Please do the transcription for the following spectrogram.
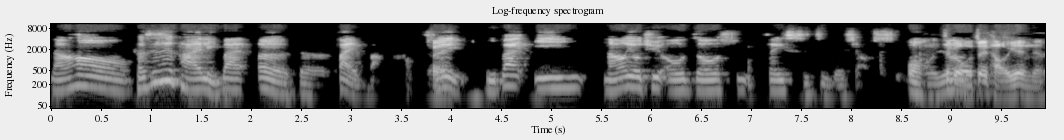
然后可是是排礼拜二的拜访，所以礼拜一，然后又去欧洲是飞十几个小时。哇，这个我最讨厌的，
